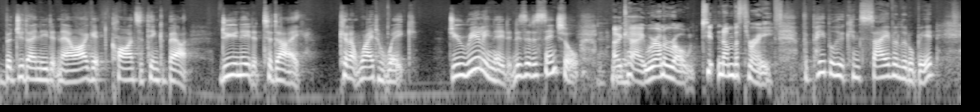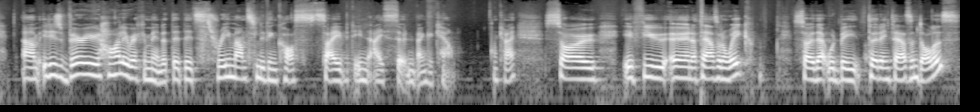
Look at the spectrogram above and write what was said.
but do they need it now? I get clients to think about do you need it today? Can it wait a week? Do you really need it? Is it essential? Okay, we're on a roll. Tip number three. For people who can save a little bit, um, it is very highly recommended that there's three months living costs saved in a certain bank account. Okay, so if you earn a thousand a week, so that would be thirteen thousand dollars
